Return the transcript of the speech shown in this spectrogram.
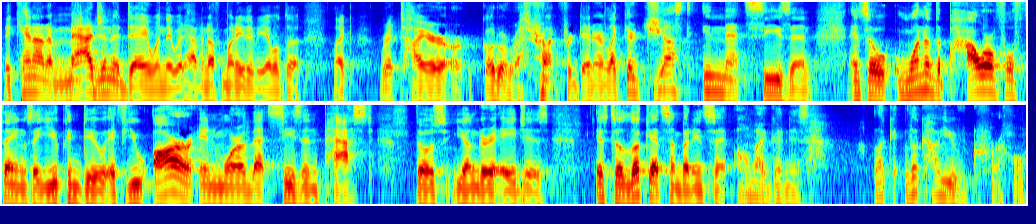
They cannot imagine a day when they would have enough money to be able to like retire or go to a restaurant for dinner. Like they're just in that season. And so, one of the powerful things that you can do if you are in more of that season past those younger ages is to look at somebody and say, oh my goodness, look, look how you've grown.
